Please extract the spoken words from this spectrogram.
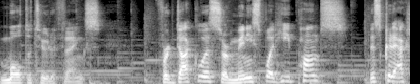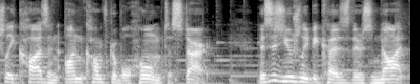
multitude of things. For ductless or mini split heat pumps, this could actually cause an uncomfortable home to start. This is usually because there's not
